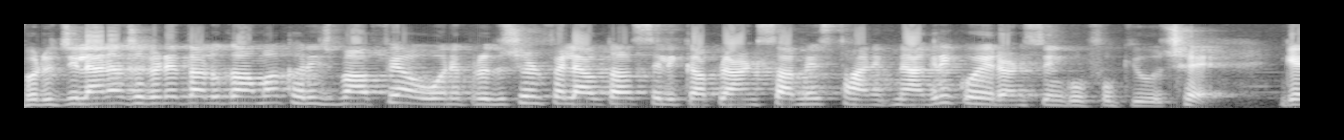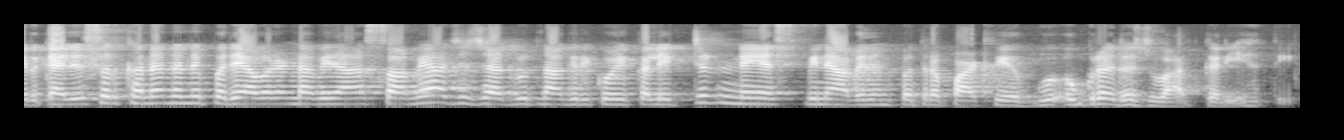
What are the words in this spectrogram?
ભરૂચ જિલ્લાના ઝઘડિયા તાલુકામાં ખનીજ માફિયાઓ અને પ્રદૂષણ ફેલાવતા સિલિકા પ્લાન્ટ સામે સ્થાનિક નાગરિકોએ રણસિંગુ ફૂક્યું છે. ગેરકાયદેસર ખનન અને પર્યાવરણના વિનાશ સામે આજે જાગૃત નાગરિકોએ કલેક્ટર અને એસપીને આવેદનપત્ર પાઠવી ઉગ્ર- રજૂઆત કરી હતી.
